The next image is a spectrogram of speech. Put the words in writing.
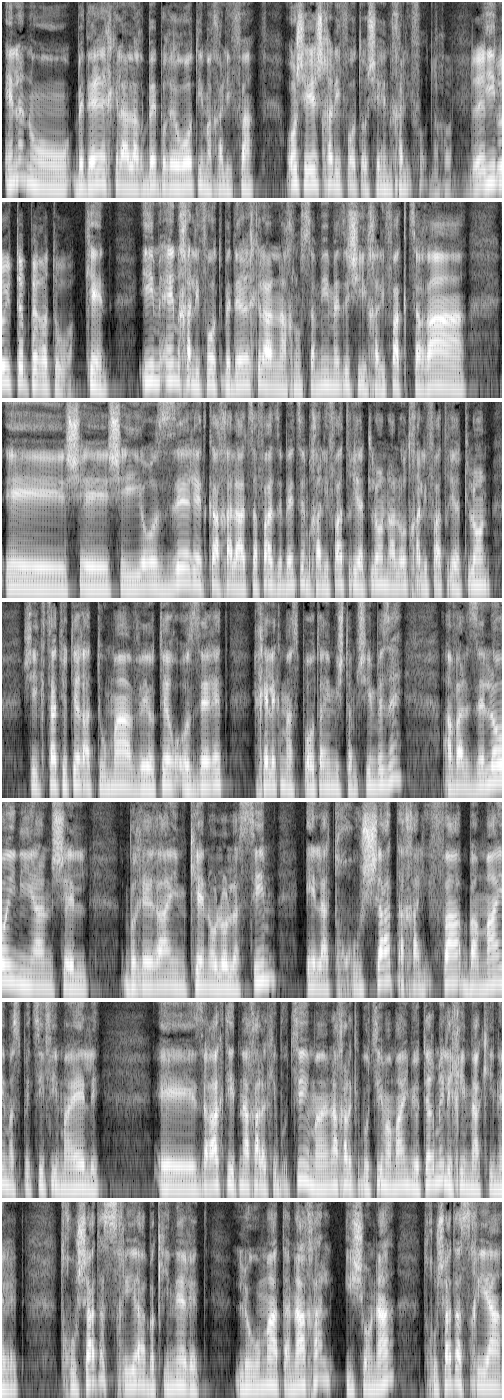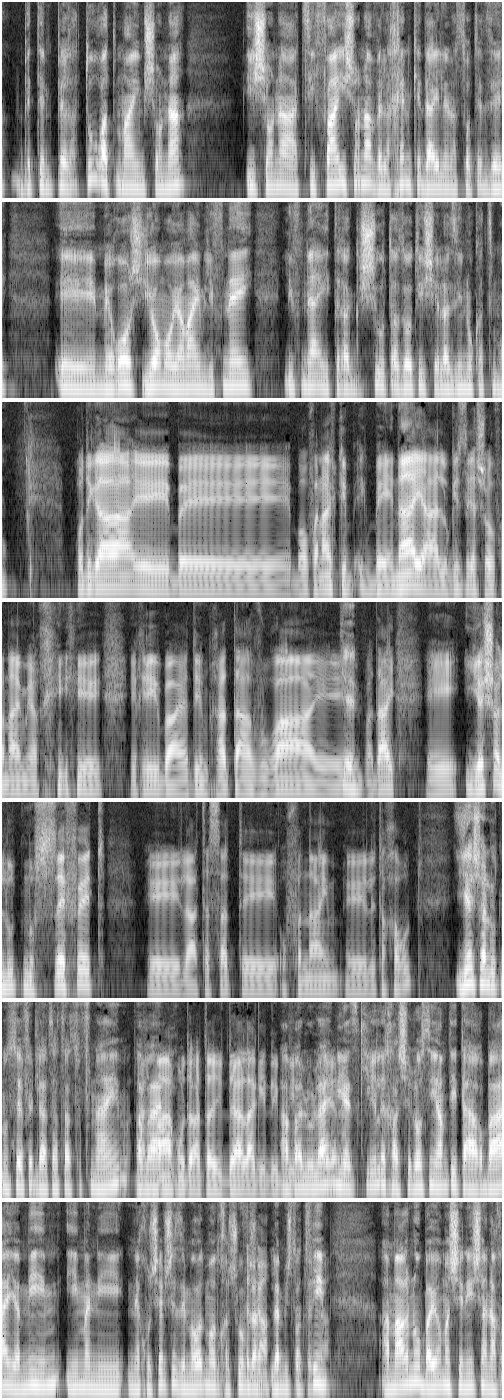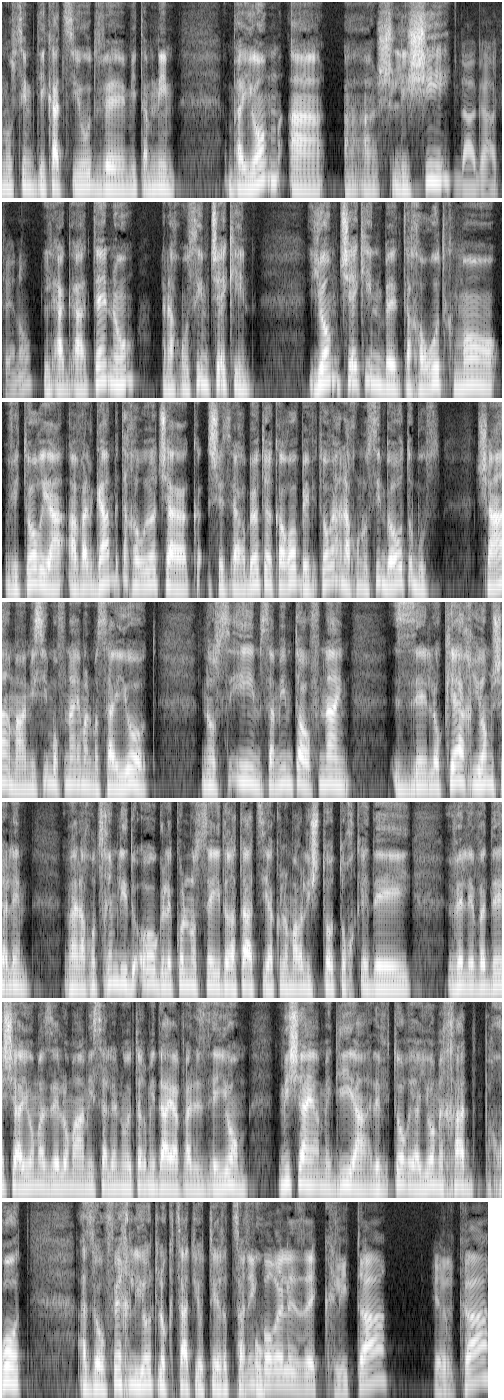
אין לנו בדרך כלל הרבה ברירות עם החליפה. או שיש חליפות או שאין חליפות. נכון, זה אם, תלוי טמפרטורה. כן. אם אין חליפות, בדרך כלל אנחנו שמים איזושהי חליפה קצרה, אה, ש, שהיא עוזרת ככה להצפה. זה בעצם חליפת טריאטלון על עוד חליפת טריאטלון, שהיא קצת יותר אטומה ויותר עוזרת. חלק מהספורטאים משתמשים בזה, אבל זה לא עניין של ברירה אם כן או לא לשים, אלא תחושת החליפה במים הספציפיים האלה. אה, זרקתי את נחל הקיבוצים, נחל הקיבוצים המים יותר מליחים מהכינרת. תחושת השחייה בכינרת לעומת הנחל היא שונה, תחושת השחייה בטמפרטורת מים שונה, היא שונה, הציפה היא שונה, ולכן כדאי לנסות את זה אה, מראש, יום או יומיים לפני, לפני ההתרגשות הזאת של הזינוק עצמו. עוד ניגע אה, ב... באופניים, כי בעיניי הלוגיסטיקה של האופניים היא הכי, הכי בעייתית מבחינת תעבורה, אה, כן. ודאי. אה, יש עלות נוספת להטסת אה, אופניים אה, לתחרות? יש עלות נוספת להצצת אופניים, אבל... מה אנחנו, אתה יודע להגיד לי... אבל אולי אני אזכיר לך שלא סיימתי את הארבעה ימים, אם אני... אני חושב שזה מאוד מאוד חשוב למשתתפים. אמרנו ביום השני שאנחנו עושים בדיקת ציוד ומתאמנים. ביום השלישי... להגעתנו. להגעתנו, אנחנו עושים צ'ק אין. יום צ'ק אין בתחרות כמו ויטוריה, אבל גם בתחרויות שה, שזה הרבה יותר קרוב, בוויטוריה אנחנו נוסעים באוטובוס. שעה, מעמיסים אופניים על משאיות, נוסעים, שמים את האופניים. זה לוקח יום שלם. ואנחנו צריכים לדאוג לכל נושא הידרטציה, כלומר לשתות תוך כדי, ולוודא שהיום הזה לא מעמיס עלינו יותר מדי, אבל זה יום. מי שהיה מגיע לוויטוריה יום אחד פחות, אז זה הופך להיות לו קצת יותר צפוף. אני קורא לזה קליטה, ערכה,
